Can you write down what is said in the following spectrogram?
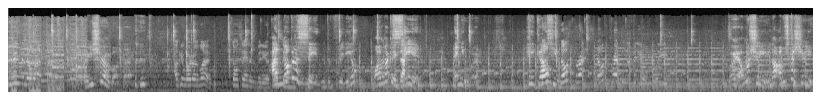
You don't even know where I live. Are you sure about that? Okay, where do I live? Don't say in this video. Don't I'm not gonna say it in the video. Well, I'm not gonna Exactly. say it anywhere. Hey, No, you. no threats. No threats in the video, please. Wait, I'm gonna shoot you. No, I'm just gonna shoot you.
